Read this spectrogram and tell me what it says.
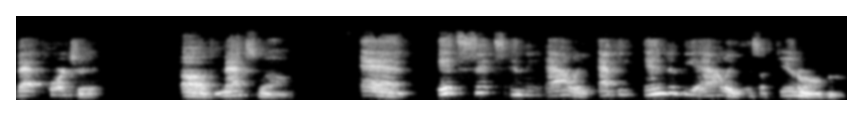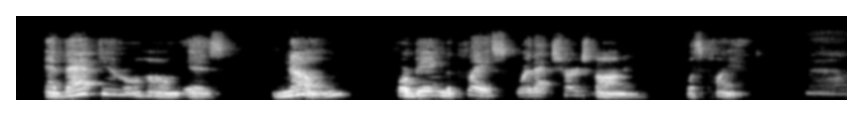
that portrait of Maxwell and it sits in the alley. At the end of the alley is a funeral home. And that funeral home is known for being the place where that church bombing was planned. Wow.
